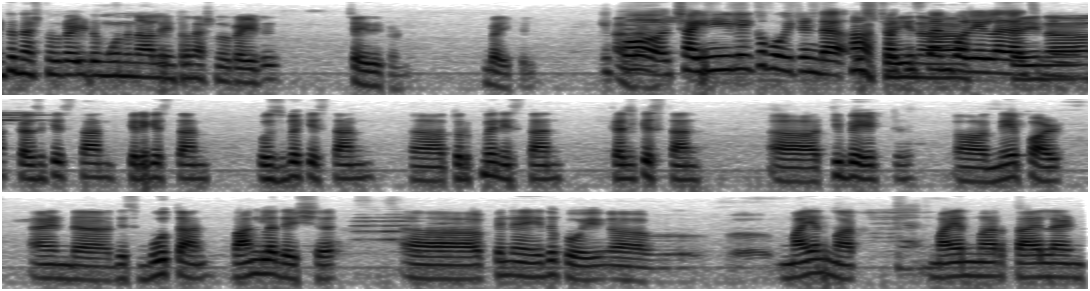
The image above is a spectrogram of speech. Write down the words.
ഇന്റർനാഷണൽ റൈഡ് മൂന്ന് നാല് ഇന്റർനാഷണൽ റൈഡ് ചെയ്തിട്ടുണ്ട് ബൈക്കിൽ. ഇപ്പോ ചൈനയിലേക്ക് പോയിട്ടുണ്ട്. ആ, ഉസ്ബെക്കിസ്ഥാൻ ചൈന, പോലെയുള്ള ചൈന രാജ്യങ്ങൾ. കസക്കിസ്ഥാൻ കിർഗിസ്ഥാൻ ഉസ്ബെക്കിസ്ഥാൻ ആ, തുർക്ക്മെനിസ്ഥാൻ കജക്കിസ്ഥാൻ ആ, ടിബേറ്റ് ആ, നേപ്പാൾ ആൻഡ് ദിസ് ഭൂട്ടാൻ ബാംഗ്ലാദേശ് ആ, പിന്നെ ഇത് പോയി ആ, മയന്മാർ മയന്മാർ തായ്ലാൻഡ്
